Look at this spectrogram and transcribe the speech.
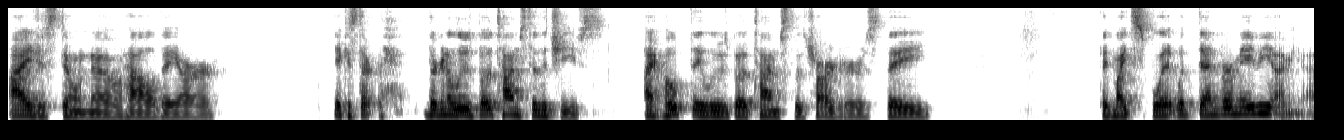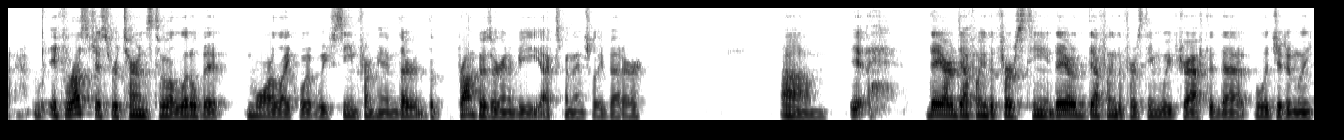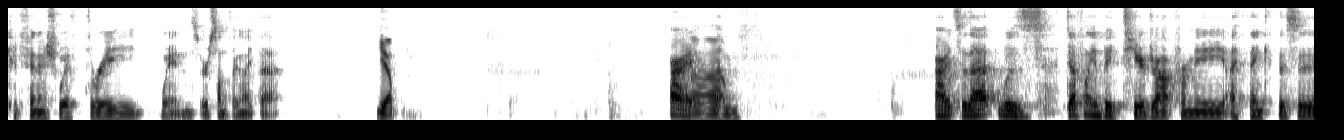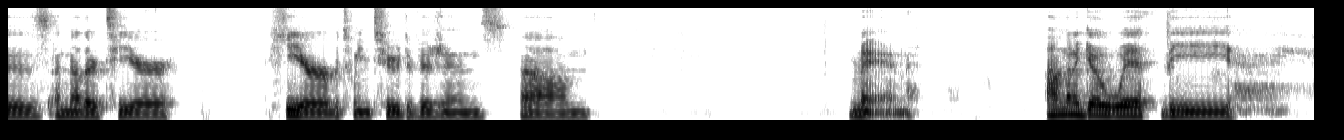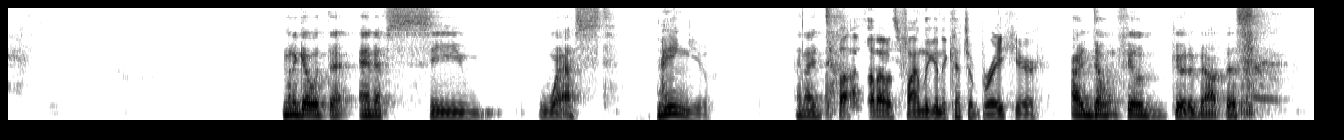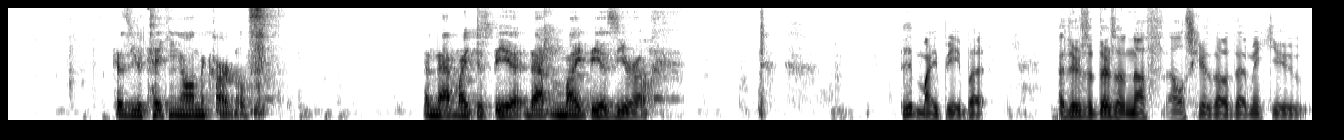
I just don't know how they are. Yeah, because they're they're going to lose both times to the Chiefs. I hope they lose both times to the Chargers. They they might split with Denver, maybe. I mean, if Russ just returns to a little bit more like what we've seen from him, they're, the Broncos are going to be exponentially better. Um, yeah, they are definitely the first team. They are definitely the first team we've drafted that legitimately could finish with three wins or something like that. Yep. All right. Um, all right. So that was definitely a big teardrop for me. I think this is another tier here between two divisions. Um, man, I'm gonna go with the. I'm gonna go with the NFC West. Dang you! And I, thought, I thought I was finally going to catch a break here. I don't feel good about this because you're taking on the Cardinals, and that might just be a that might be a zero. It might be, but there's a, there's enough else here though that make you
